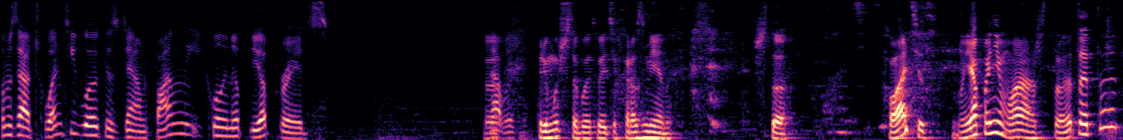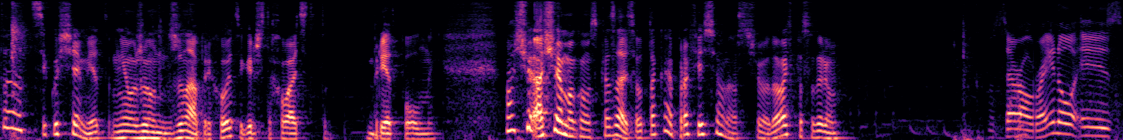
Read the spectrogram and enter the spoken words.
comes out 20 workers down, finally equaling up the upgrades. Преимущество будет в этих разменах. Что? Хватит? Ну, я понимаю, что это, это, это текущая мета. Мне уже жена приходит и говорит, что хватит. Это бред полный. Ну, а что а я могу вам сказать? Вот такая профессия у нас. Что, давайте посмотрим. Cyril Reynolds is...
